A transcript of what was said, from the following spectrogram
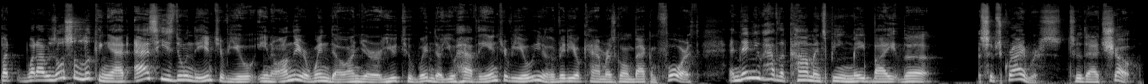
But what I was also looking at as he's doing the interview, you know, on your window, on your YouTube window, you have the interview, you know, the video cameras going back and forth, and then you have the comments being made by the subscribers to that show.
